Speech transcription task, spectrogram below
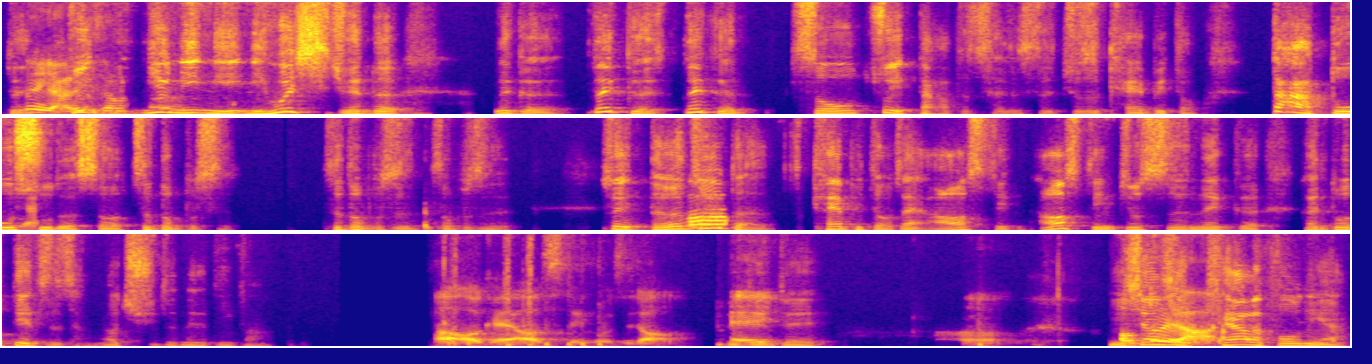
对。那亚利桑，因为你你你会觉得那个那个那个州最大的城市就是 capital，大多数的时候这都不是，这都不是，这不是。所以德州的 capital 在 Austin，Austin、oh. 就是那个很多电子厂要去的那个地方。哦、oh,，OK，Austin、okay, 我知道。对对对。哦、oh.。你像是 California，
